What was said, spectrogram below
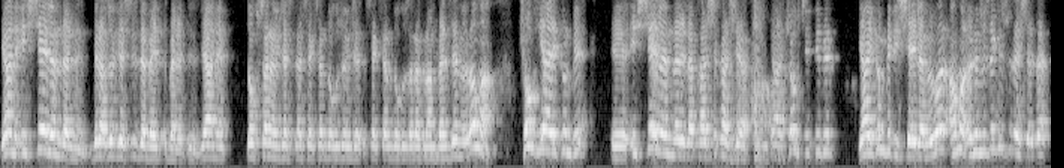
yani işçi eylemlerinin biraz önce siz de belirttiniz yani 90 öncesinde 89 önce 89'lara falan benzemiyor ama çok yaygın bir e, işçi eylemleriyle karşı karşıya yani çok ciddi bir yaygın bir iş eylemi var ama önümüzdeki süreçte de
